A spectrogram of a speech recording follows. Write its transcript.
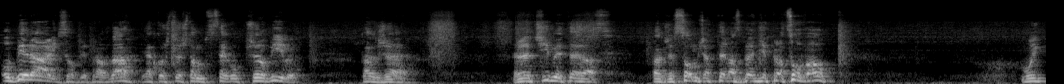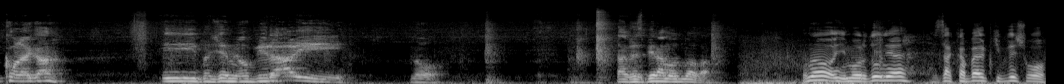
obierali sobie, prawda? Jakoś coś tam z tego przerobimy. Także lecimy teraz. Także sąsiad teraz będzie pracował. Mój kolega. I będziemy obierali. No. Także zbieramy od nowa. No i mordunie za kabelki wyszło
